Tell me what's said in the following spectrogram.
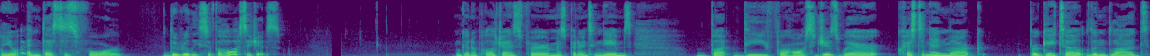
You know, and this is for the release of the hostages. I'm going to apologise for mispronouncing names, but the four hostages were Kristen Enmark, Birgitta Lundblad,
